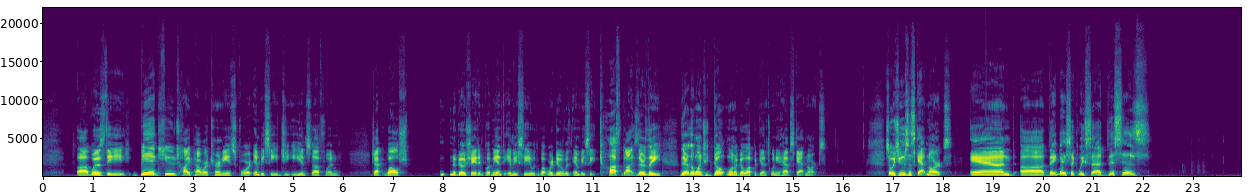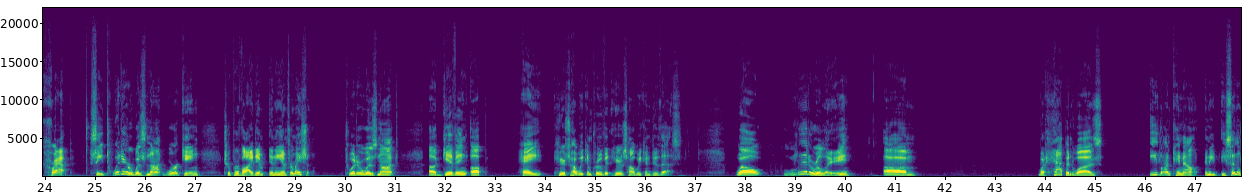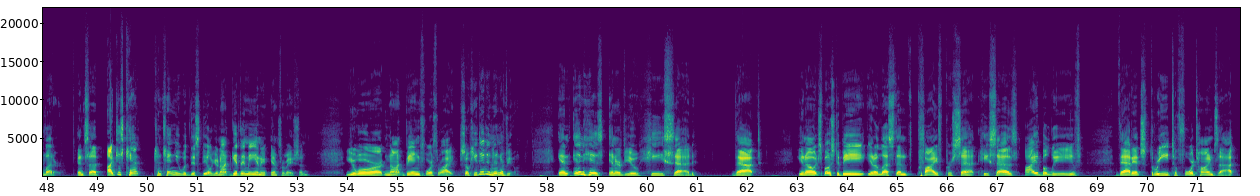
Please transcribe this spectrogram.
uh, was the big, huge, high power attorneys for NBC, GE, and stuff when Jack Welch negotiated and put me into NBC with what we're doing with NBC. Tough guys. They're the they're the ones you don't want to go up against when you have Skadden Arps. So he's using Skadden Arps, and uh, they basically said, This is crap. See, Twitter was not working to provide any information. Twitter was not uh, giving up, hey, here's how we can prove it, here's how we can do this. Well, literally, um, what happened was Elon came out and he, he sent a letter and said, I just can't continue with this deal. You're not giving me any information. You're not being forthright. So he did an interview. And in his interview, he said that, you know, it's supposed to be, you know, less than 5%. He says, I believe that it's three to four times that.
